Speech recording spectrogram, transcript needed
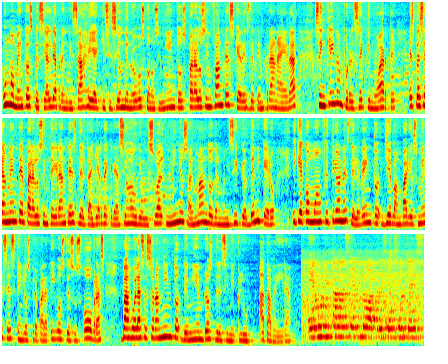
un momento especial de aprendizaje y adquisición de nuevos conocimientos para los infantes que desde temprana edad se inclinan por el séptimo arte, especialmente para los integrantes del taller de creación audiovisual Niños al Mando del municipio de Niquero y que como anfitriones del evento llevan varios meses en los preparativos de sus obras bajo el asesoramiento de miembros del Cineclub Ataveira. Hemos estado haciendo apreciación de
